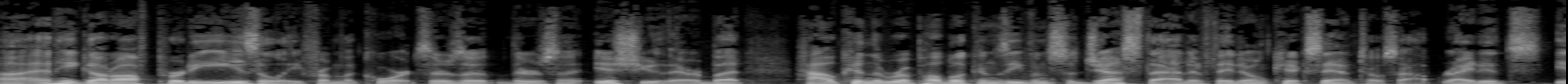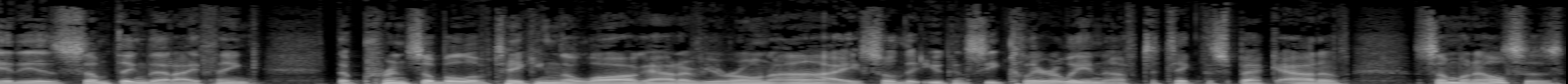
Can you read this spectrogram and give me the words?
Uh, and he got off pretty easily from the courts. There's a there's an issue there, but how can the Republicans even suggest that if they don't kick Santos out? Right? It's it is something that I think the principle of taking the log out of your own eye so that you can see clearly enough to take the speck out of someone else's.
